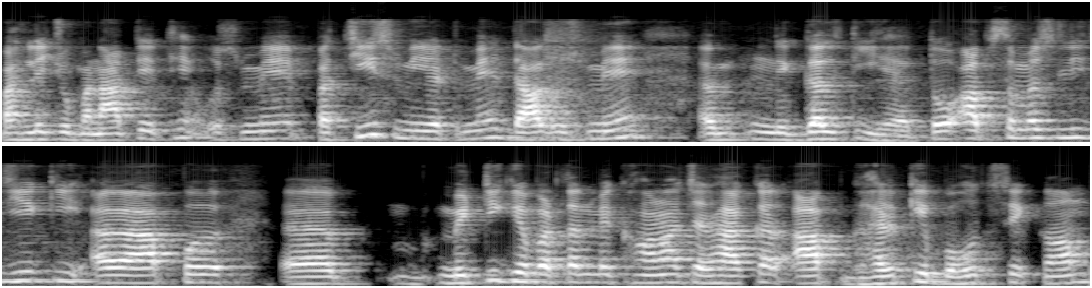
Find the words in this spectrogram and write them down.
पहले जो बनाते थे, उसमें 25 मिनट में दाल उसमें गलती है। तो आप समझ लीजिए कि आप मिट्टी के बर्तन में खाना चढ़ाकर आप घर के बहुत से काम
